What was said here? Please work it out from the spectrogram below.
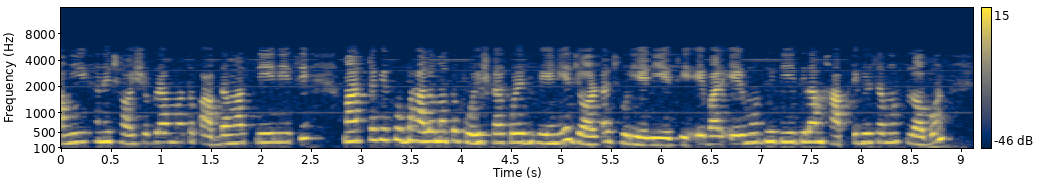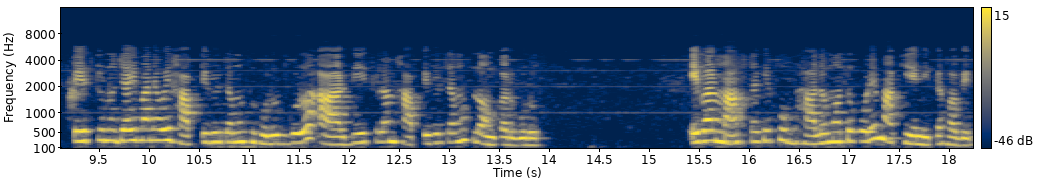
আমি এখানে ছয়শো গ্রাম মতো পাবদা মাছ নিয়ে নিয়েছি। মাছটাকে খুব ভালো মতো পরিষ্কার করে ধুয়ে নিয়ে জলটা ঝরিয়ে নিয়েছি। এবার এর মধ্যে দিয়ে দিলাম হাফ টেবিল চামচ লবণ। টেস্ট অনুযায়ী মানে ওই হাফ টেবিল চামচ হলুদ গুঁড়ো আর দিয়েছিলাম হাফ টেবিল চামচ লঙ্কার গুঁড়ো। এবার মাছটাকে খুব ভালো মতো করে মাখিয়ে নিতে হবে।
